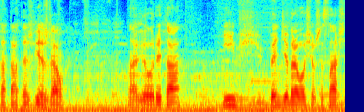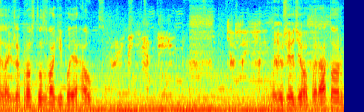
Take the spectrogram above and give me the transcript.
tata też wjeżdżał na georyta i będzie brał 8.16, także prosto z wagi pojechał. No już jedzie operator.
